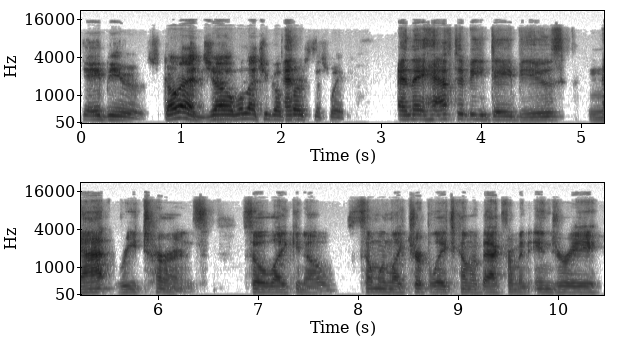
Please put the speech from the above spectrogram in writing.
debuts. Go ahead, Joe. We'll let you go And- first this week. and they have to be debuts, not returns. So, like, you know, someone like Triple H coming back from an injury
